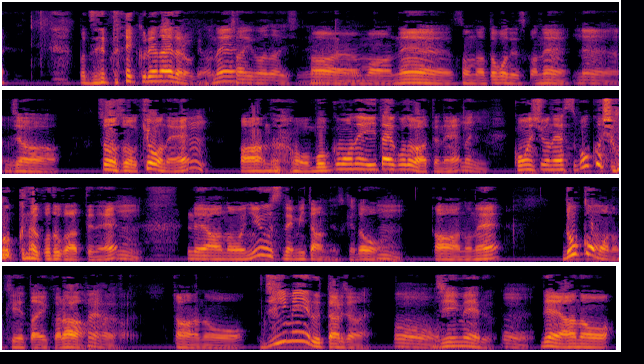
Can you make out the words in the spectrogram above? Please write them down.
まあ絶対くれないだろうけどね。絶対言わないしね。はい。まあね、そんなとこですかね。ねえ。じゃあ、そうそう、今日うね、ん。あの、僕もね、言いたいことがあってね、何？今週ね、すごくショックなことがあってうね、ん。で、あの、ニュースで見たんですけど、うん。あのね、ドコモの携帯から、はいはいはい。あの、Gmail ってあるじゃないうん ?Gmail。うん。で、あの、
